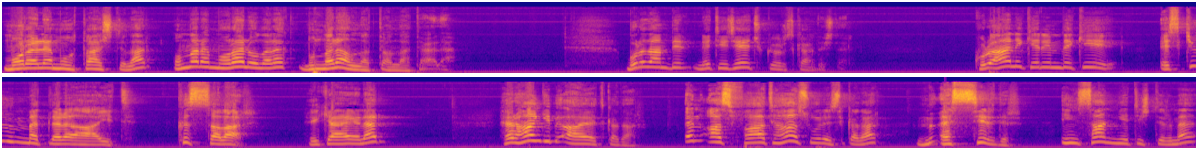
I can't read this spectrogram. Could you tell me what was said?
morale muhtaçtılar. Onlara moral olarak bunları anlattı Allah Teala. Buradan bir neticeye çıkıyoruz kardeşler. Kur'an-ı Kerim'deki eski ümmetlere ait kıssalar, hikayeler herhangi bir ayet kadar en az Fatiha suresi kadar müessirdir. İnsan yetiştirme,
